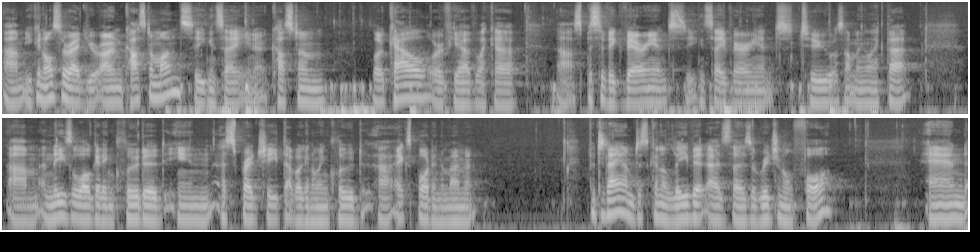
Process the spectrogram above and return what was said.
Um, you can also add your own custom ones, so you can say, you know, custom locale, or if you have like a uh, specific variant. So you can say variant 2 or something like that. Um, and these will all get included in a spreadsheet that we're going to include uh, export in a moment. For today, I'm just going to leave it as those original four. And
